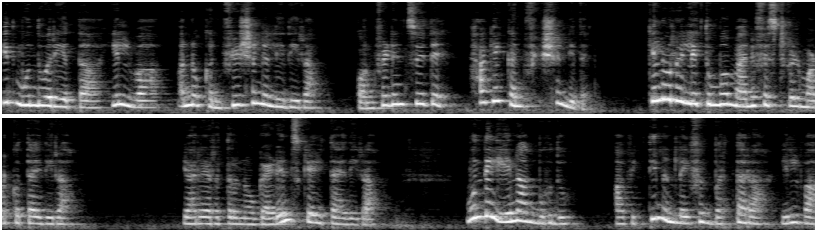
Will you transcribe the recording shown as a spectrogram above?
ಇದು ಮುಂದುವರಿಯುತ್ತಾ ಇಲ್ವಾ ಅನ್ನೋ ಕನ್ಫ್ಯೂಷನಲ್ಲಿ ಇದ್ದೀರಾ ಕಾನ್ಫಿಡೆನ್ಸು ಇದೆ, ಹಾಗೆ ಕನ್ಫ್ಯೂಷನ್ ಇದೆ. ಕೆಲವರು ಇಲ್ಲಿ ತುಂಬ ಮ್ಯಾನಿಫೆಸ್ಟ್ಗಳು ಮಾಡ್ಕೋತಾ ಇದ್ದೀರಾ? ಯಾರ್ಯಾರ ಹತ್ರನೋ ಗೈಡೆನ್ಸ್ ಕೇಳ್ತಾ ಇದ್ದೀರಾ? ಮುಂದೆ ಏನಾಗಬಹುದು? ಆ ವ್ಯಕ್ತಿ ನನ್ನ ಲೈಫಿಗೆ ಬರ್ತಾರಾ ಇಲ್ವಾ?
